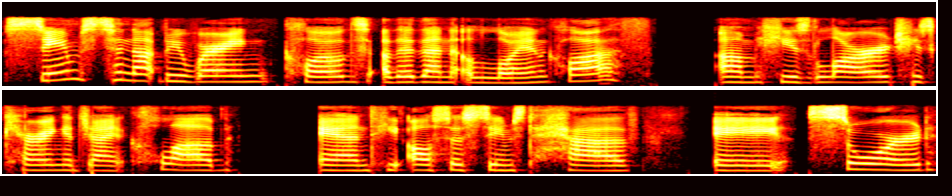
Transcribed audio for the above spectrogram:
seems to not be wearing clothes other than a loincloth. Um, he's large, he's carrying a giant club, and he also seems to have a sword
